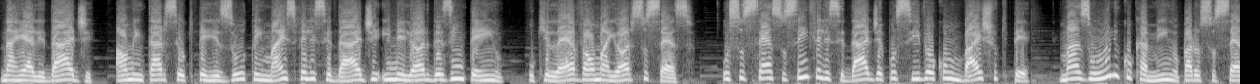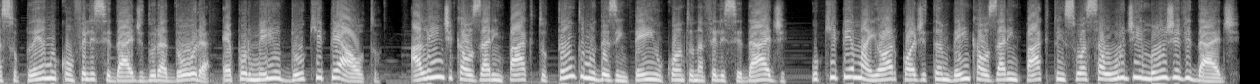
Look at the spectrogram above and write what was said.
Na realidade, aumentar seu QP resulta em mais felicidade e melhor desempenho, o que leva ao maior sucesso. O sucesso sem felicidade é possível com um baixo QP, mas o único caminho para o sucesso pleno com felicidade duradoura é por meio do QP alto. Além de causar impacto tanto no desempenho quanto na felicidade, o QP maior pode também causar impacto em sua saúde e longevidade.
